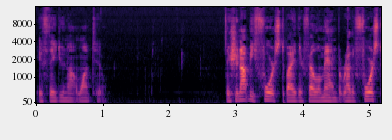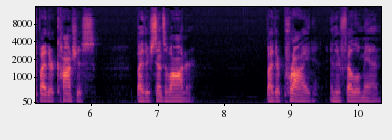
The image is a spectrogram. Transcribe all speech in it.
if they do not want to. They should not be forced by their fellow man, but rather forced by their conscience, by their sense of honor, by their pride in their fellow man.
